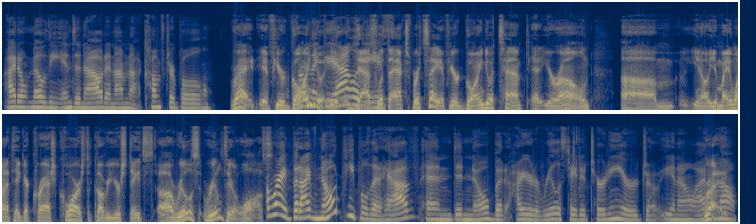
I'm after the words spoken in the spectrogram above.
I don't know the ins and out, and I'm not comfortable. Right. If you're going to, that's what the experts say. If you're going to attempt at your own, um, you know, you may want to take a crash course to cover your state's uh, real realtor laws. All right, but I've known people that have and didn't know, but hired a real estate attorney or you know I don't Right. know.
